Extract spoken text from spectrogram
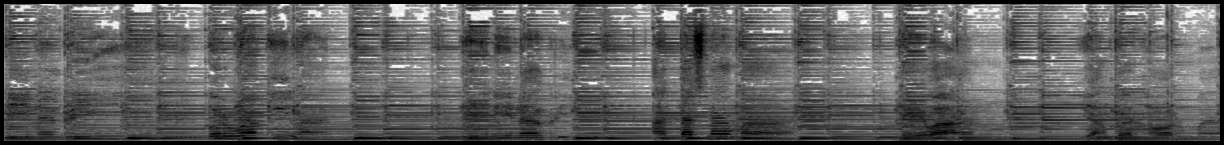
di negeri perwakilan Ini negeri atas nama Dewan yang terhormat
